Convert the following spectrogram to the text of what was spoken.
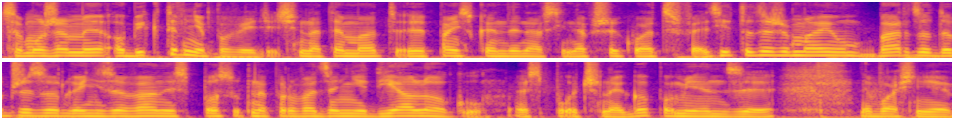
co możemy obiektywnie powiedzieć na temat y, państw skandynawskich, na przykład Szwecji, to też mają bardzo dobrze zorganizowany sposób na prowadzenie dialogu społecznego pomiędzy właśnie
